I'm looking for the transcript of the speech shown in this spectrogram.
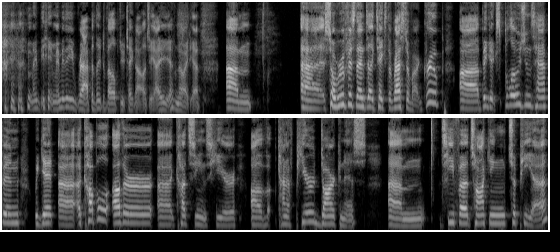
maybe maybe they rapidly developed new technology. I have no idea. Um, uh, so Rufus then like takes the rest of our group. Uh, big explosions happen. We get uh, a couple other uh, cutscenes here of kind of pure darkness. Um, Tifa talking to Pia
